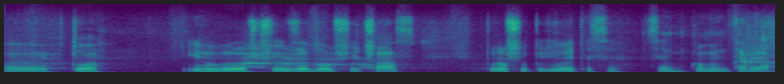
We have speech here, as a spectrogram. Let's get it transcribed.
е, хто його вирощує вже довший час, прошу поділитися цим в коментарях.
